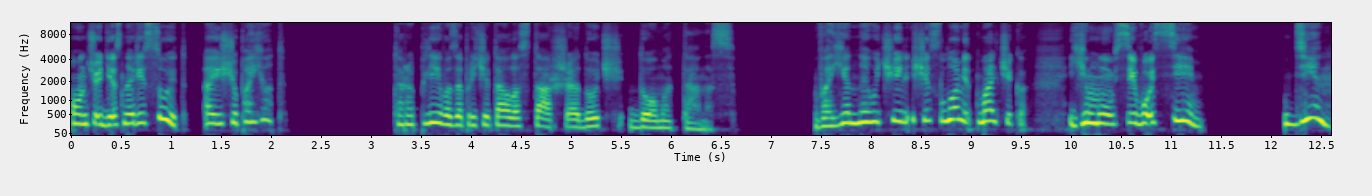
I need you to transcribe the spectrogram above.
Он чудесно рисует, а еще поет. Торопливо запричитала старшая дочь дома Танос. «Военное училище сломит мальчика. Ему всего семь. Дин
